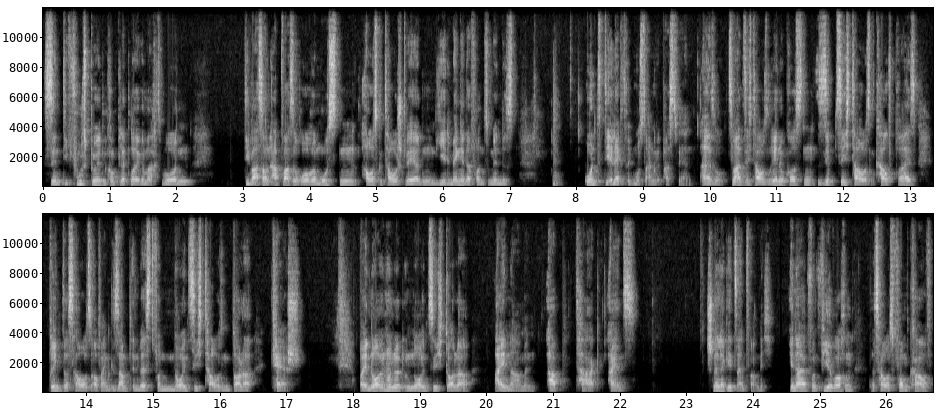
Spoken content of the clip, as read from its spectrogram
sind die Fußböden komplett neu gemacht worden, die Wasser- und Abwasserrohre mussten ausgetauscht werden, jede Menge davon zumindest. Und die Elektrik musste angepasst werden. Also 20.000 Renokosten, 70.000 Kaufpreis, bringt das Haus auf ein Gesamtinvest von 90.000 Dollar Cash. Bei 990 Dollar Einnahmen ab Tag 1. Schneller geht's einfach nicht. Innerhalb von vier Wochen das Haus vom Kauf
